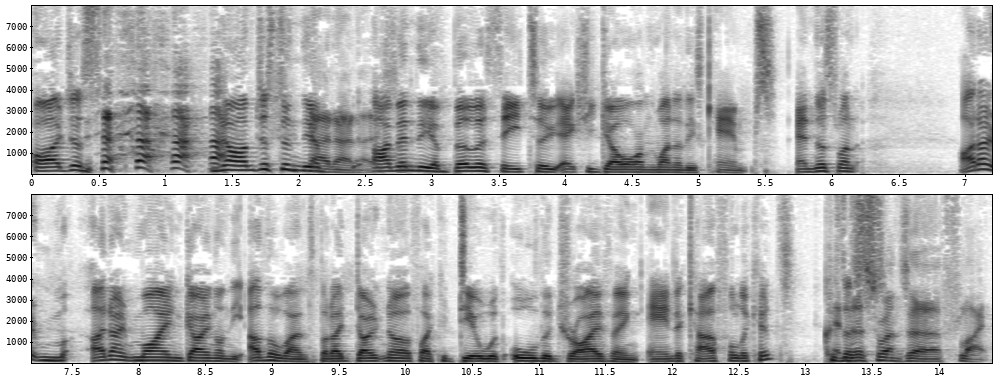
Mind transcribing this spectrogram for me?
I just no, I'm just in the No, no, no, I'm in the ability to actually go on one of these camps, and this one. I don't. I don't mind going on the other ones, but I don't know if I could deal with all the driving and a car full of kids. Because this one's a flight.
